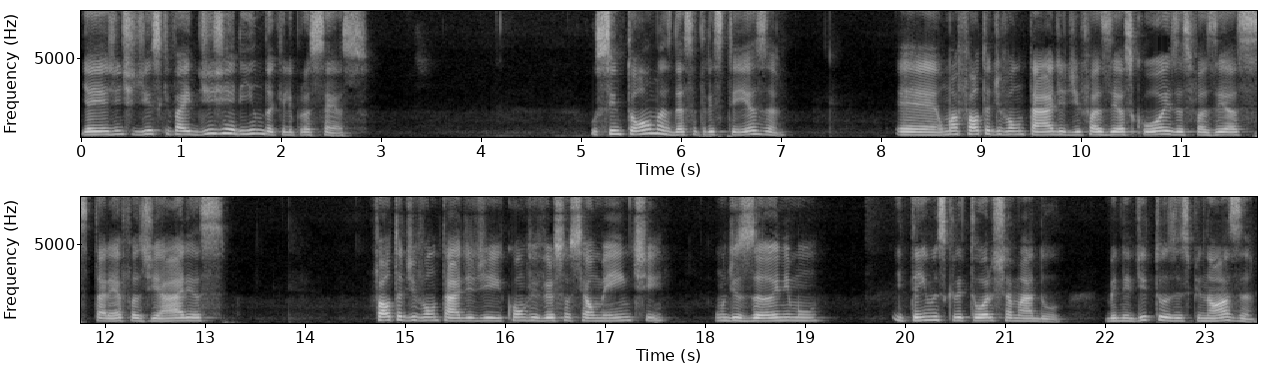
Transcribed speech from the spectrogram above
E aí a gente diz que vai digerindo aquele processo. Os sintomas dessa tristeza é uma falta de vontade de fazer as coisas, fazer as tarefas diárias, falta de vontade de conviver socialmente, um desânimo. E tem um escritor chamado Benedictus Spinoza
